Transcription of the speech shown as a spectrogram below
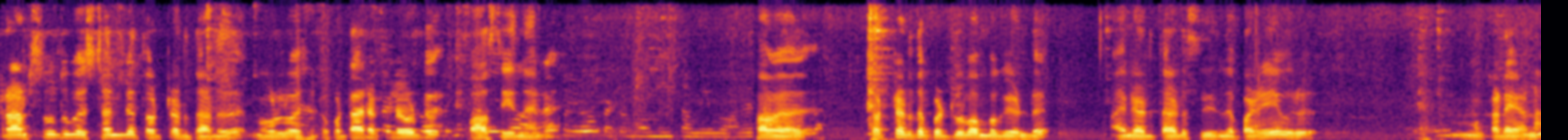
ട്രാൻസ്പോർട്ട് ബസ് സ്റ്റാൻഡിന്റെ തൊട്ടടുത്താണ് ഇത്. മുകളിൽ വശത്ത് കൊട്ടാരക്കലോട്ട് പാസ് ചെയ്യുന്നതിന് തൊട്ടടുത്ത പെട്രോൾ പമ്പൊക്കെ ഉണ്ട്. അതിന്റെ അടുത്തായിട്ട് സ്ഥിതി ചെയ്യുന്ന പഴയ ഒരു കടയാണ്.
